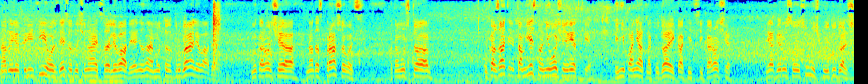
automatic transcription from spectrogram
Надо ее перейти, и вот здесь вот начинается левада. Я не знаю, может это другая левада. Ну, короче, надо спрашивать, потому что указатели там есть, но они очень редкие. И непонятно, куда и как идти. Короче, я беру свою сумочку, иду дальше.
